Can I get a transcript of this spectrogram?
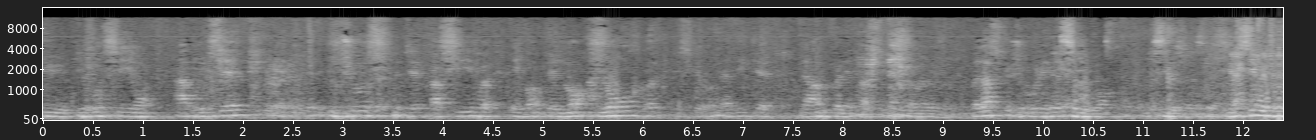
du, Roussillon à Bruxelles est une chose peut-être à suivre éventuellement à Londres, puisqu'on a dit que là on ne connaît pas suffisamment Voilà ce que je voulais dire. Merci, monsieur Merci, monsieur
